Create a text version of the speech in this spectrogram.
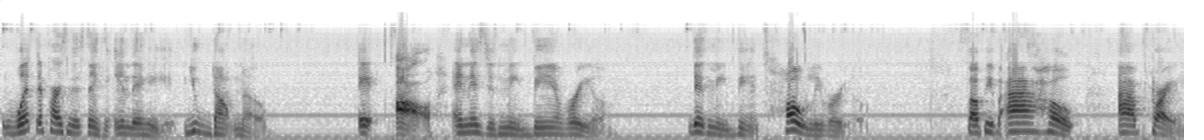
what the person is thinking in their head. You don't know at all, and it's just me being real. That's me being totally real. So, people, I hope, I pray,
